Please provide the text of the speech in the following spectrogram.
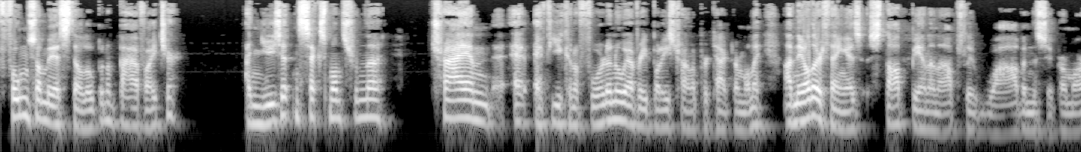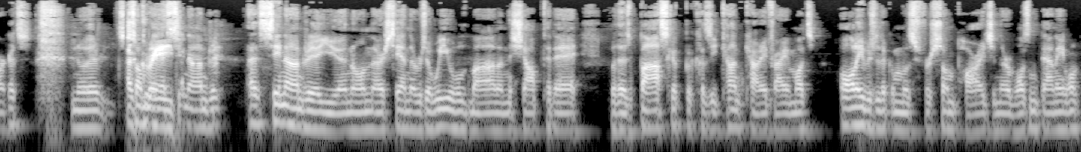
phone somebody that's still open and buy a voucher and use it in six months from now try and uh, if you can afford to know everybody's trying to protect their money. And the other thing is stop being an absolute wab in the supermarkets. You know, somebody I've seen Andrea, I've uh, seen Andrea Ewan on there saying there was a wee old man in the shop today with his basket because he can't carry very much. All he was looking was for some porridge and there wasn't anyone.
